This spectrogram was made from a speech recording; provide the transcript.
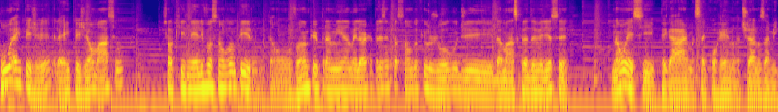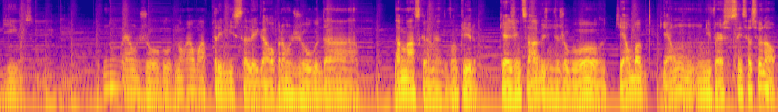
full RPG, ele é RPG ao máximo, só que nele você é um vampiro. Então, o Vampire para mim é a melhor representação do que o jogo de da máscara deveria ser. Não esse pegar arma, sair correndo, atirar nos amiguinhos. Não é um jogo, não é uma premissa legal para um jogo da da máscara, né, do vampiro. Que a gente sabe, a gente já jogou, que é, uma, que é um universo sensacional.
